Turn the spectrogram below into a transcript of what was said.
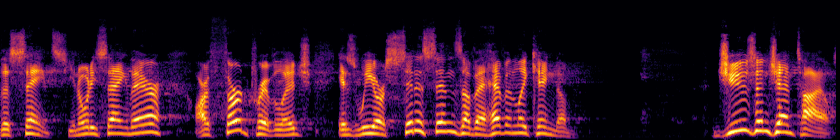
the saints. You know what he's saying there? Our third privilege is we are citizens of a heavenly kingdom. Jews and Gentiles,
